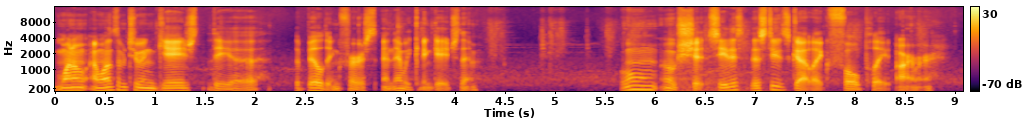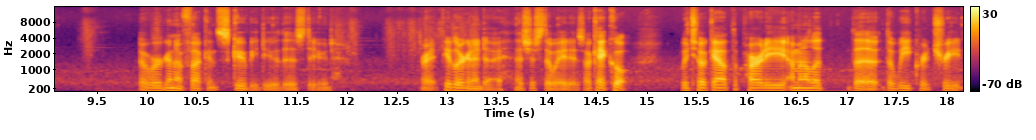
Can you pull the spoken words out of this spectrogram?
want I want them to engage the uh, the building first, and then we can engage them. Boom. Oh shit. See this this dude's got like full plate armor. So we're gonna fucking Scooby-Doo this dude. Right, people are gonna die. That's just the way it is. Okay, cool. We took out the party. I'm gonna let the, the weak retreat.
